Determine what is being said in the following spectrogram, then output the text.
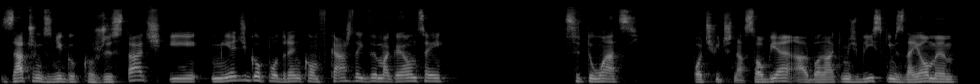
zacząć z niego korzystać i mieć go pod ręką w każdej wymagającej sytuacji. Poćwicz na sobie albo na jakimś bliskim znajomym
